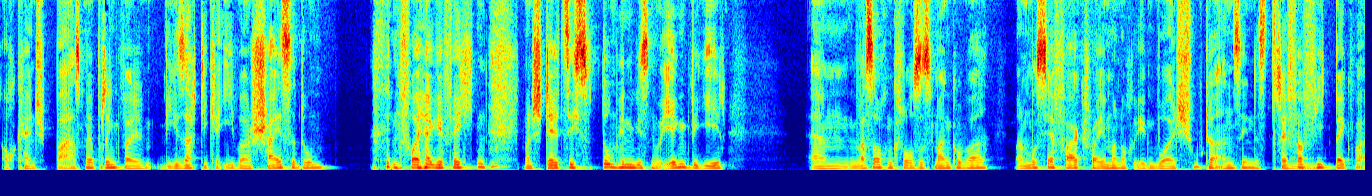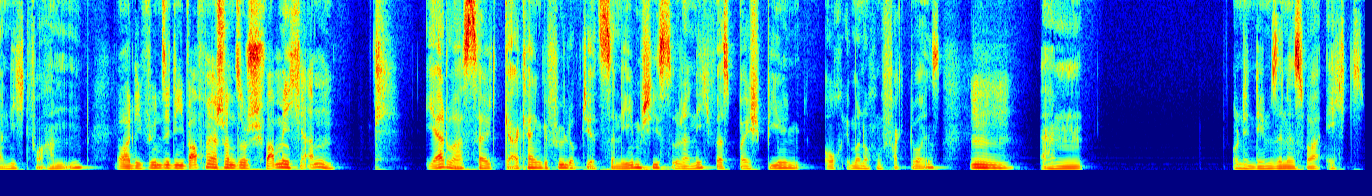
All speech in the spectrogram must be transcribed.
auch keinen Spaß mehr bringt, weil, wie gesagt, die KI war scheiße dumm in Feuergefechten. Man stellt sich so dumm hin, wie es nur irgendwie geht. Ähm, was auch ein großes Manko war. Man muss ja Far Cry immer noch irgendwo als Shooter ansehen. Das Trefferfeedback war nicht vorhanden. Boah, die fühlen sich die Waffen ja schon so schwammig an. Ja, du hast halt gar kein Gefühl, ob du jetzt daneben schießt oder nicht, was bei Spielen auch immer noch ein Faktor ist. Mhm. Ähm, und in dem Sinne, es war echt,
